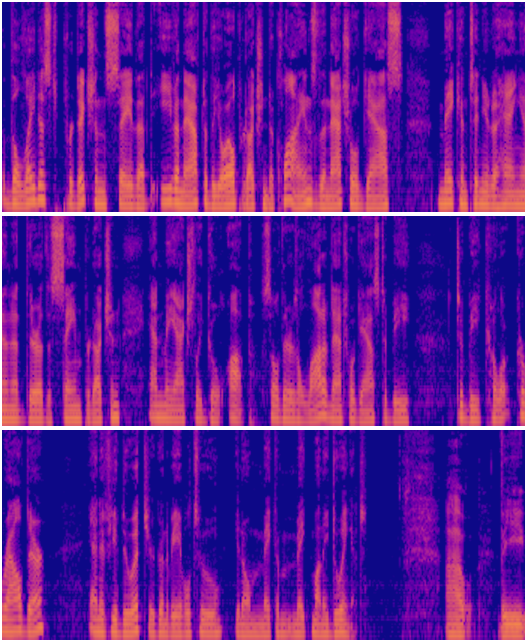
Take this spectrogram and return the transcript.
the latest predictions say that even after the oil production declines, the natural gas may continue to hang in at there at the same production and may actually go up. So there's a lot of natural gas to be to be corralled there, and if you do it, you're going to be able to you know make make money doing it. Uh, the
